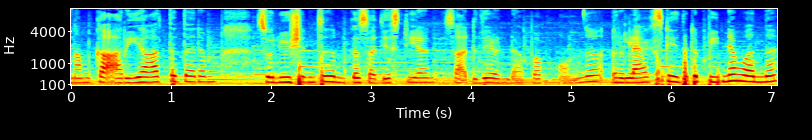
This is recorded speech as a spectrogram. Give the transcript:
നമുക്ക് അറിയാത്ത തരം സൊല്യൂഷൻസ് നമുക്ക് സജസ്റ്റ് ചെയ്യാൻ സാധ്യതയുണ്ട്. അപ്പം ഒന്ന് റിലാക്സ് ചെയ്തിട്ട് പിന്നെ വന്ന്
